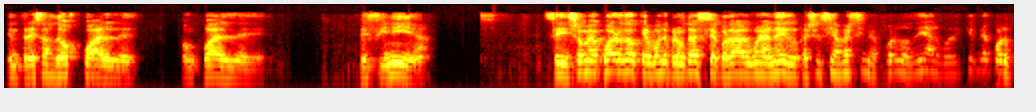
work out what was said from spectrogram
entre esas dos cuál, con cuál eh, definía. Sí, yo me acuerdo que vos le preguntabas si se acordaba alguna anécdota. Yo decía, a ver si me acuerdo de algo. ¿De qué me acuerdo?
